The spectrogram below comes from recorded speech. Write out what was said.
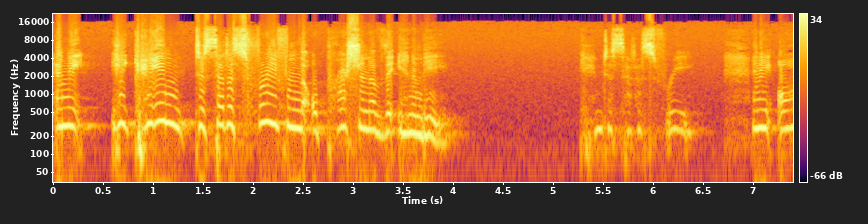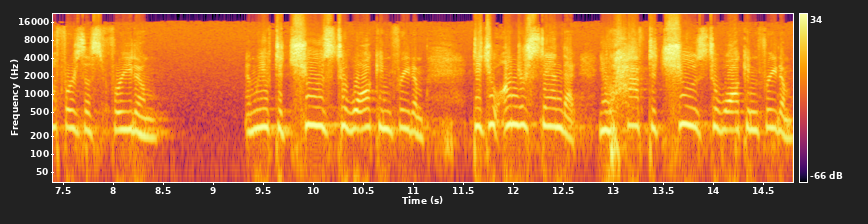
and he, he came to set us free from the oppression of the enemy. Came to set us free. And he offers us freedom. And we have to choose to walk in freedom. Did you understand that? You have to choose to walk in freedom.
